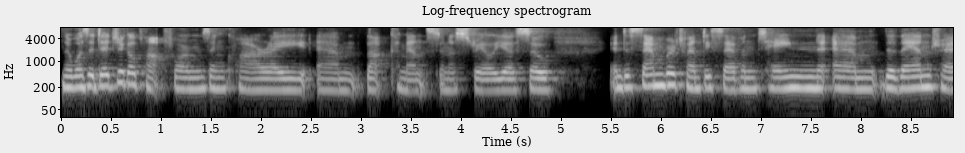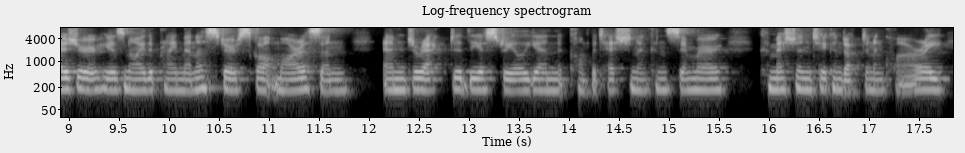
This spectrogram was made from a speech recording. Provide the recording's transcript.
there was a digital platforms inquiry um, that commenced in Australia. So in December 2017, um, the then Treasurer, who is now the Prime Minister, Scott Morrison, um, directed the Australian Competition and Consumer Commission to conduct an inquiry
